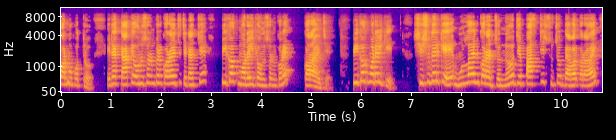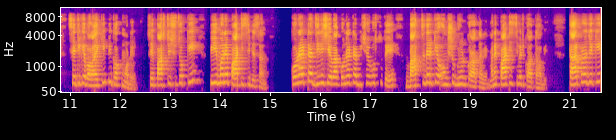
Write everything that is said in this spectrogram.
কর্মপত্র। এটা কাকে অনুসরণ করে করা হয়েছে? সেটা হচ্ছে পিকক মডেলকে অনুসরণ করে করা হয়েছে। পিকক মডেল কি? শিশুদেরকে মূল্যায়ন করার জন্য যে পাঁচটি সূচক ব্যবহার করা হয়, সেটিকে বলা হয় কি? Peacock model. সেই পাঁচটি সূচক কি? পি মানে পার্টিসিপেশন কোনো একটা জিনিসে বা কোনো একটা বিষয়বস্তুতে বাচ্চাদেরকে অংশগ্রহণ করাতে হবে মানে পার্টিসিপেট করাতে হবে। তারপরে যে কি?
